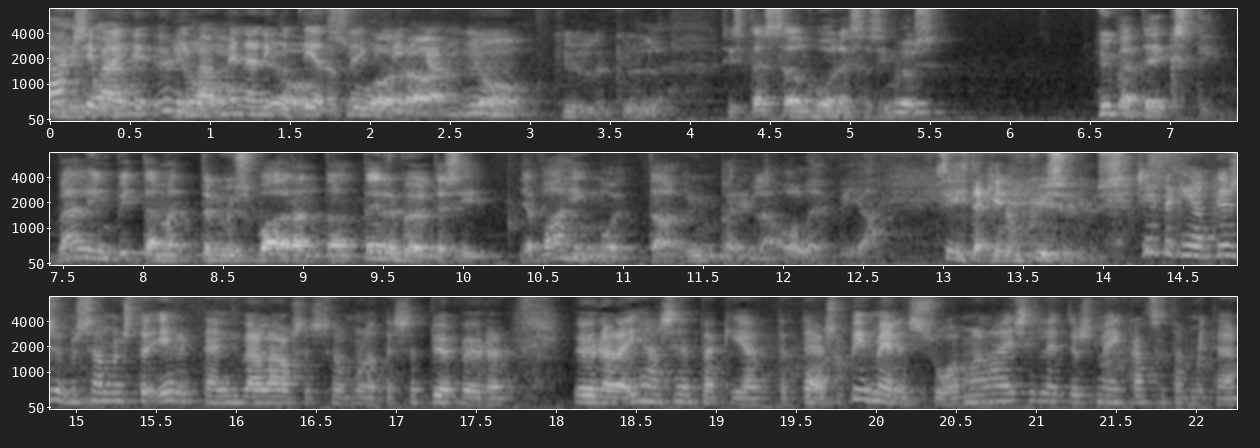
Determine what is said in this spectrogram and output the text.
faksivaihe yli, joo, vaan mennä niin tietotekniikkaan. Mm. Joo, kyllä, kyllä. Siis tässä on huoneessasi myös Hyvä teksti. Välinpitämättömyys vaarantaa terveytesi ja vahingoittaa ympärillä olevia. Siitäkin on kysymys. Siitäkin on kysymys. Se on minusta erittäin hyvä lause. Se on mulla tässä työpöydällä ihan sen takia, että tämä sopii meille suomalaisille. Että jos me ei katsota, mitä,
